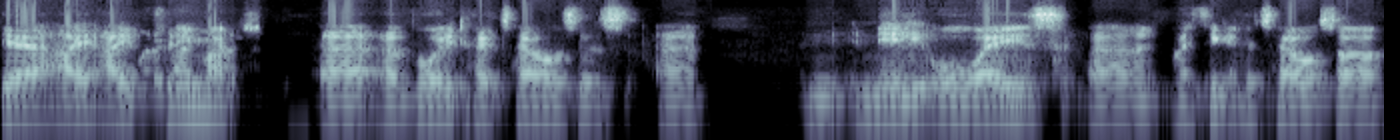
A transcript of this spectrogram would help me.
yeah, I, I pretty much uh, avoid hotels as uh, n- nearly always. Uh, I think hotels are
